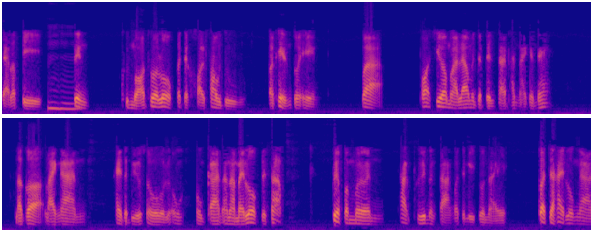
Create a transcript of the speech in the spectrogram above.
แต่ละปี ซึ่งคุณหมอทั่วโลกก็จะคอยเฝ้าดูประเทศของตัวเอง ว่าเพราะเชื่อมาแล้วมันจะเป็นสายพันธุ์ไหนกันแน่ แล้วก็รายงานให้ WHO หรือองค์การอนามัยโลกได้ทราบ เพื่อประเมินภาคพื้นต่างๆ ว่าจะมีตัวไหน ก็จะให้โรงงาน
